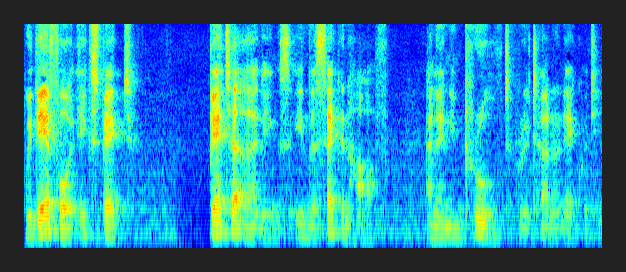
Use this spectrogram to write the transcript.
We therefore expect better earnings in the second half and an improved return on equity.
